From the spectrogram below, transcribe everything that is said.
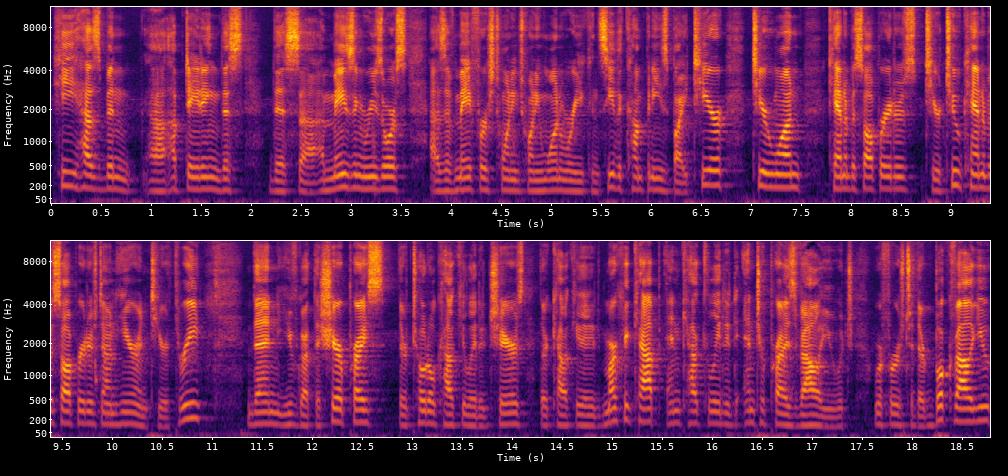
He has been uh, updating this this uh, amazing resource as of May 1st, 2021, where you can see the companies by tier Tier 1 cannabis operators, Tier 2 cannabis operators down here, and Tier 3. Then you've got the share price, their total calculated shares, their calculated market cap, and calculated enterprise value, which refers to their book value.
